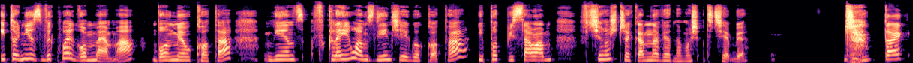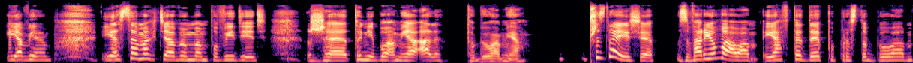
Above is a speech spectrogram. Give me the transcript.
I to niezwykłego mema, bo on miał kota, więc wkleiłam zdjęcie jego kota i podpisałam: Wciąż czekam na wiadomość od ciebie. tak, ja wiem. Ja sama chciałabym wam powiedzieć, że to nie byłam ja, ale to byłam ja. Przyznaję się, zwariowałam. Ja wtedy po prostu byłam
